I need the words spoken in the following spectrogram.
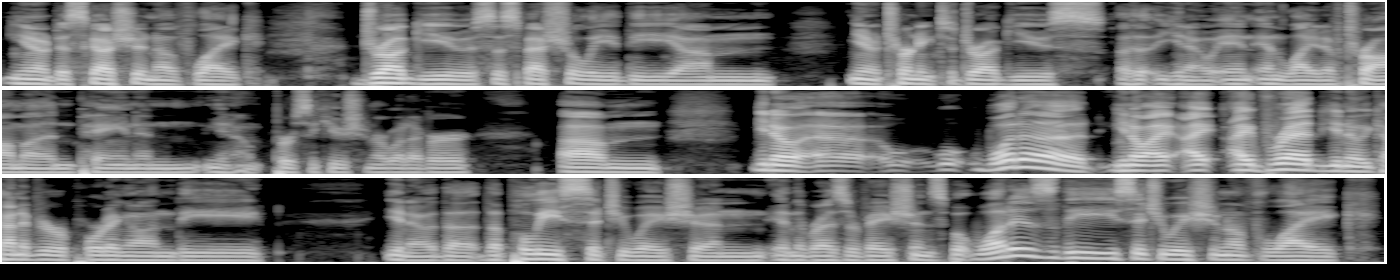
you know discussion of like drug use, especially the um you know turning to drug use uh, you know in in light of trauma and pain and you know persecution or whatever. Um you know uh, what a you know I, I I've read you know kind of your reporting on the you know the the police situation in the reservations but what is the situation of like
